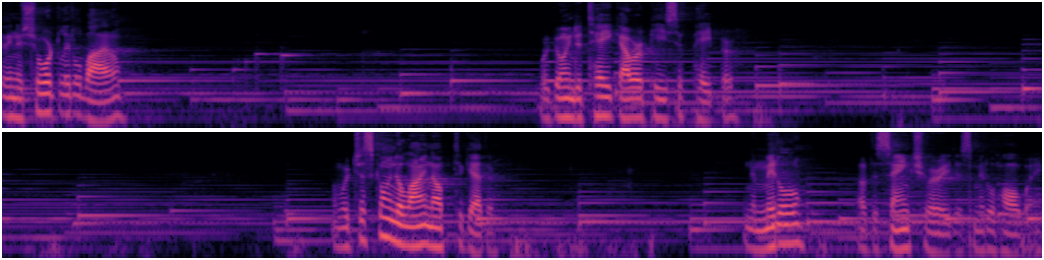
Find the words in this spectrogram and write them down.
So, in a short little while, we're going to take our piece of paper. And we're just going to line up together in the middle of the sanctuary, this middle hallway.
